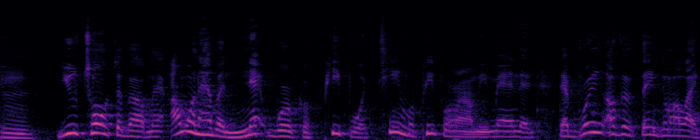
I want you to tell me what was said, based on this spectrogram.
Mm. You talked about, man, I want to have a network of people, a team of people around me, man, that, that bring other things in my life.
